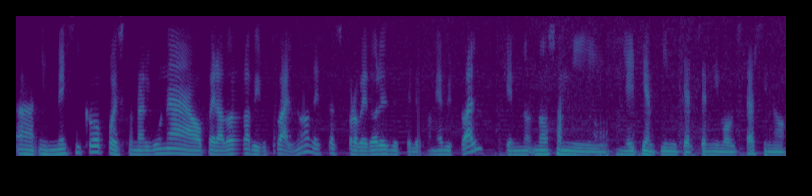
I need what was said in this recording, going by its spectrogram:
ah, en México, pues con alguna operadora virtual, ¿no? De estos proveedores de telefonía virtual, que no, no son ni, ni AT&T, ni Telcel, ni Movistar, sino,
